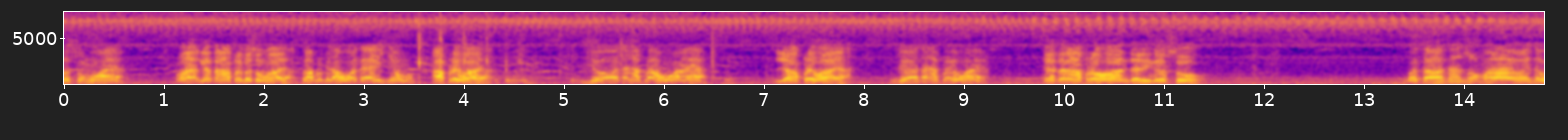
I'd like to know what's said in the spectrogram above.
બસો હો આયા. તો પેલા હોવા થયા આવી ગયા આપડે હો આયા. જો તને આપણા હો. આયા લે આપણે હો. આયા જો તને આપણે હો. આયા ત્યાં તને આપણે હો અંદર ઈનો સો બતાવો તને શું મળાયો હોય તો.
